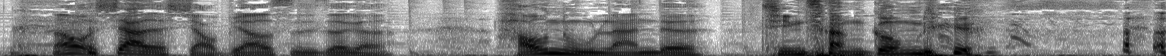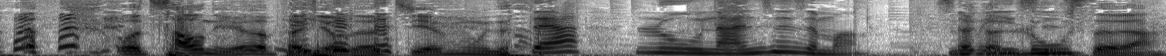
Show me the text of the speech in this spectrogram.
然后我下的小标是这个好努男的情场攻略。我抄你那个朋友的节目的。等下，鲁男是什么？那个 loser 啊。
